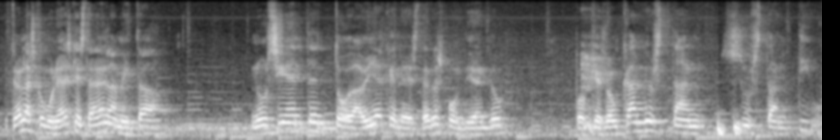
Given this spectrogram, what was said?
Entonces las comunidades que están en la mitad no sienten todavía que le esté respondiendo porque son cambios tan sustantivos.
